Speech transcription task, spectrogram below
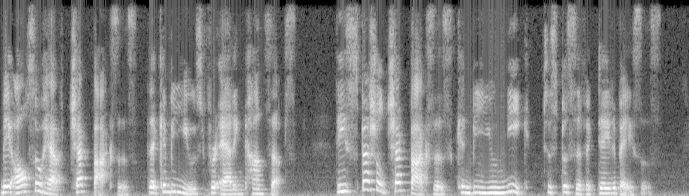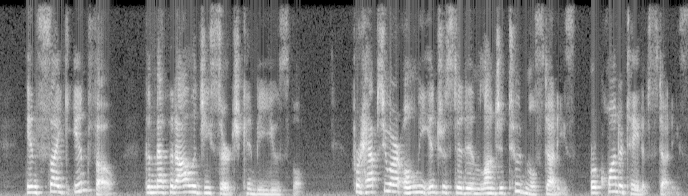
may also have checkboxes that can be used for adding concepts. These special checkboxes can be unique to specific databases. In PsycInfo, the methodology search can be useful. Perhaps you are only interested in longitudinal studies or quantitative studies.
